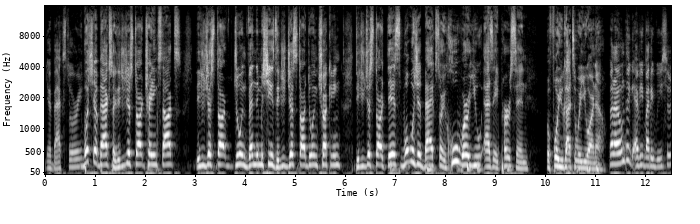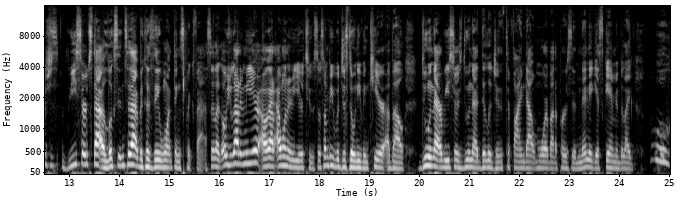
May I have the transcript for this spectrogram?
Their backstory. what's your backstory. Did you just start trading stocks? Did you just start doing vending machines? Did you just start doing trucking? Did you just start this? What was your backstory? Who were you as a person before you got to where you are now? But I don't think everybody researches research that or looks into that because they want things quick fast. They're like, "Oh, you got it in a year? Oh, I got I want it in a year too." So some people just don't even care about doing that research, doing that diligence to find out more about a person. Then they get scammed and be like, "Oh,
